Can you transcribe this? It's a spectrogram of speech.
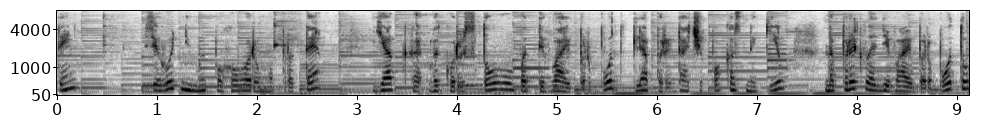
День! Сьогодні ми поговоримо про те, як використовувати Viber-бот для передачі показників на прикладі Viber-боту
